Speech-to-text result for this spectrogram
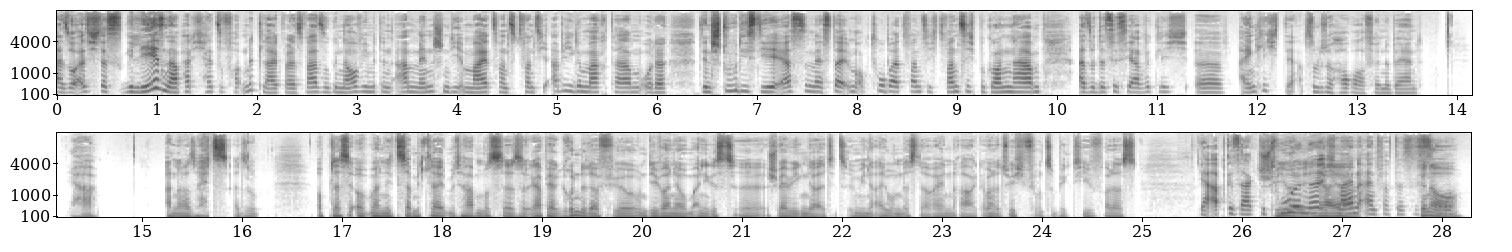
also als ich das gelesen habe, hatte ich halt sofort Mitleid, weil es war so genau wie mit den armen Menschen, die im Mai 2020 Abi gemacht haben oder den Studis, die ihr Erstsemester im Oktober 2020 begonnen haben. Also das ist ja wirklich äh, eigentlich der absolute Horror für eine Band. Ja, andererseits, also ob das, ob man jetzt da Mitleid mit haben muss, also gab ja Gründe dafür und die waren ja um einiges äh, schwerwiegender als jetzt irgendwie ein Album, das da reinragt. Aber natürlich für uns subjektiv war das ja, abgesagte Tour, ne? Ja, ich meine einfach, das ist genau, so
